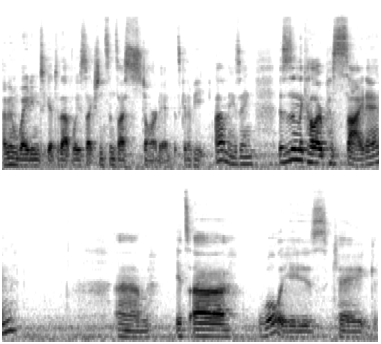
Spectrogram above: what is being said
I've been waiting to get to that blue section since I started. It's gonna be amazing. This is in the color Poseidon. Um, it's a Woolies cake.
